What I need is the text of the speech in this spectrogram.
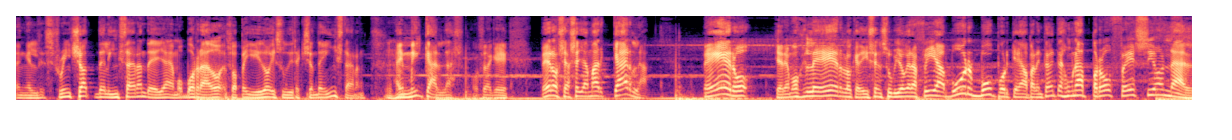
en el screenshot del Instagram de ella, hemos borrado su apellido y su dirección de Instagram. Hay mil Carlas. O sea que, pero se hace llamar Carla. Pero queremos leer lo que dice en su biografía Burbu, porque aparentemente es una profesional.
